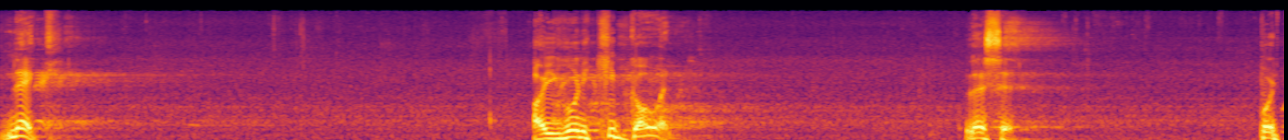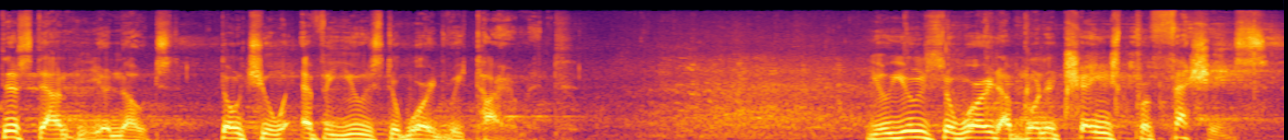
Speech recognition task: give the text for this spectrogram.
Nick, are you going to keep going? Listen, put this down in your notes. Don't you ever use the word retirement. you use the word, I'm going to change professions.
